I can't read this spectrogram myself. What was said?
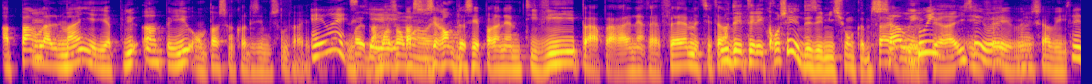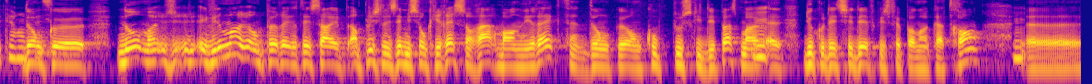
à part l'Allemagne, il n'y a plus un pays où on passe encore des émissions de variété. Et ouais, ce Ouais, est- moins en Parce que c'est ouais. remplacé par un MTV, par, par un RFM, etc. Ou des télécrochets, des émissions comme ça, Ça, oui. Oui. ouais. fait, oui, ça, oui. Ça a été remplacé. Donc, euh, non, moi, évidemment, on peut regretter ça. Et En plus, les émissions qui restent sont rarement en direct, donc euh, on coupe tout ce qui dépasse. Moi, euh, du côté de CDF, que je fais pendant 4 ans, euh,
